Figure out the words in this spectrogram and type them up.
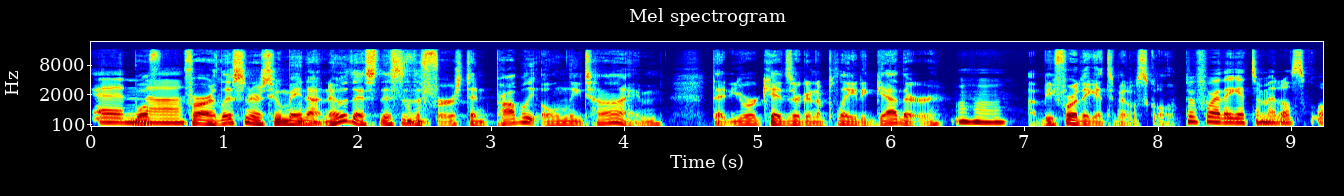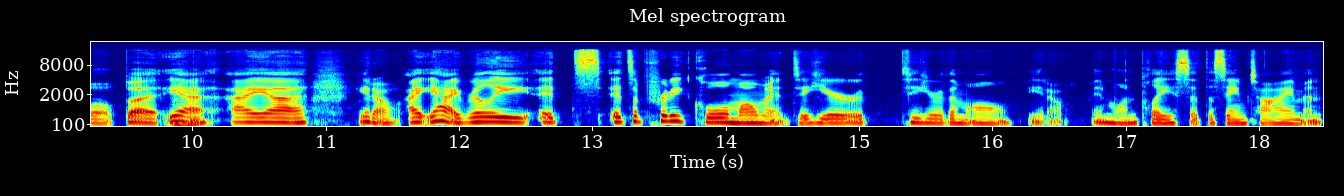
and Well, uh, for our listeners who may not know this, this is the first and probably only time that your kids are going to play together mhm, uh, before they get to middle school. before they get to middle school. But yeah, I uh you know I yeah I really it's it's a pretty cool moment to hear to hear them all you know in one place at the same time, and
